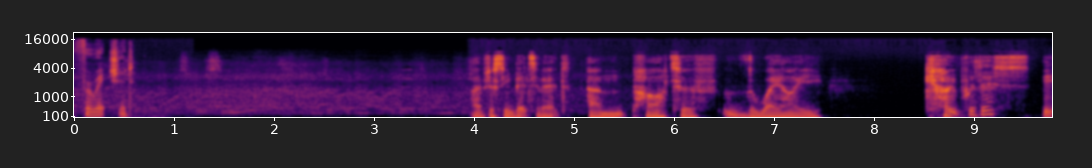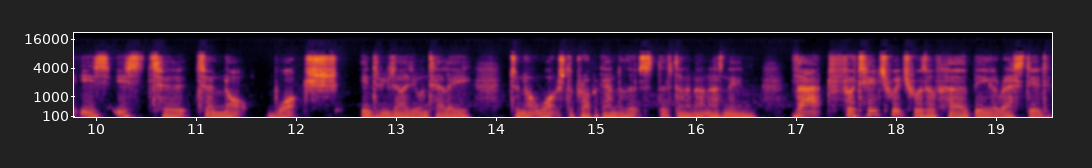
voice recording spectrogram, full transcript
for Richard. I've just seen bits of it. Um, part of the way I cope with this is is to to not watch interviews I do on telly, to not watch the propaganda that's that's done about Nazanin. That footage, which was of her being arrested,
